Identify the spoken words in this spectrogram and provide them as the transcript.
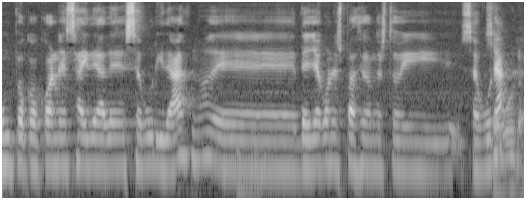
un poco con esa idea de seguridad, ¿no? de, de llego a un espacio donde estoy segura. seguro.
